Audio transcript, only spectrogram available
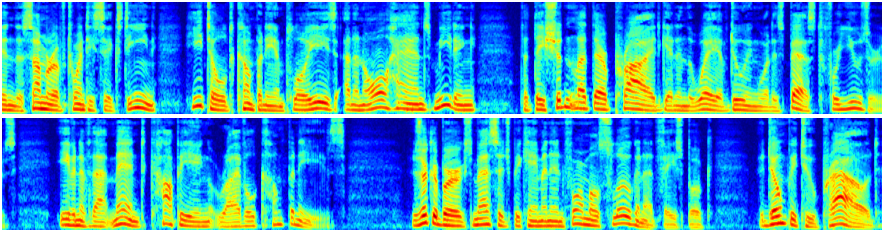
In the summer of 2016, he told company employees at an all hands meeting that they shouldn't let their pride get in the way of doing what is best for users, even if that meant copying rival companies. Zuckerberg's message became an informal slogan at Facebook Don't be too proud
